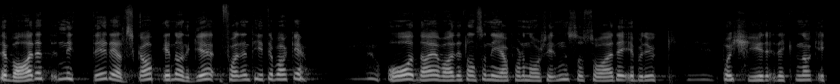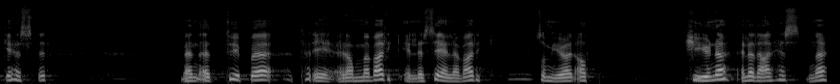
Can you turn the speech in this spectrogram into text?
Det var et nyttig redskap i Norge for en tid tilbake. Og Da jeg var i Tanzania for noen år siden, så så jeg det i bruk på kyr, riktignok ikke hester. Men et type trerammeverk eller seleverk som gjør at kyrne, eller der hestene,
